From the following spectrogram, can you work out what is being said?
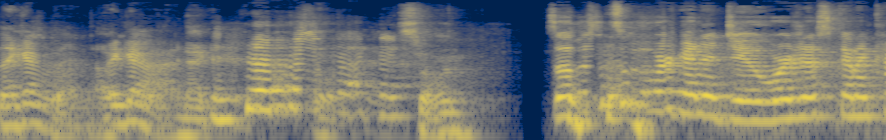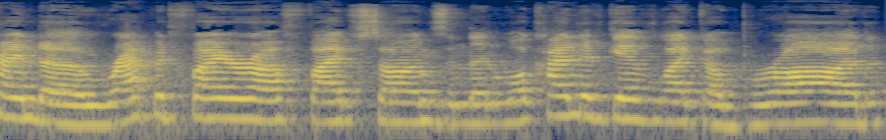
I got it. one, I got it. next one. So this is what we're gonna do. We're just gonna kind of rapid fire off five songs, and then we'll kind of give like a broad,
